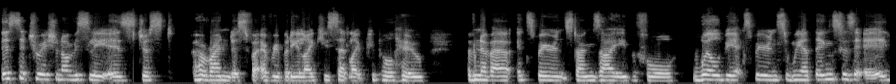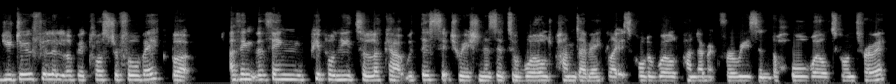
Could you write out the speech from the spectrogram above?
This situation obviously is just horrendous for everybody. Like you said, like people who have never experienced anxiety before will be experiencing weird things because you do feel a little bit claustrophobic. But I think the thing people need to look at with this situation is it's a world pandemic. Like it's called a world pandemic for a reason. The whole world's gone through it.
